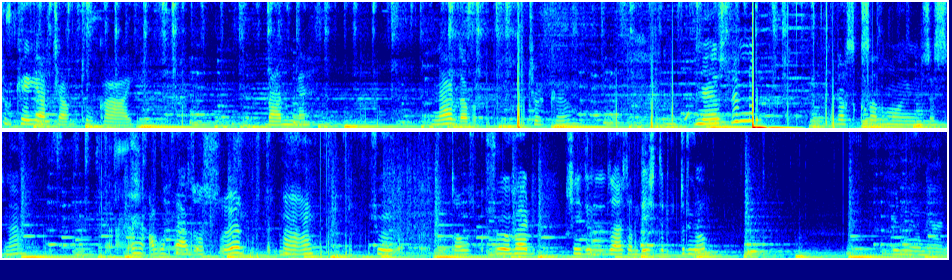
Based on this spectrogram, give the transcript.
Türkiye'yi açacağım. Turkay. Benle. Nerede bu Türk'üm? Nesrin Biraz kısalım oyunun sesine. Allah razı olsun. Şöyle tavus kuşu her şeyde de zaten değiştirip duruyorum. Bilmiyorum yani.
